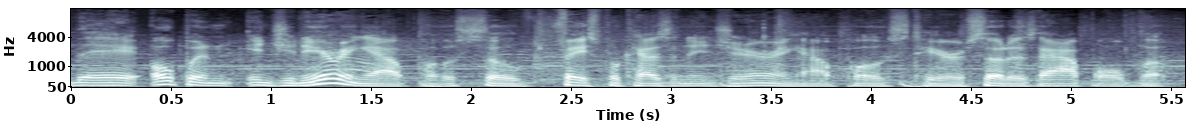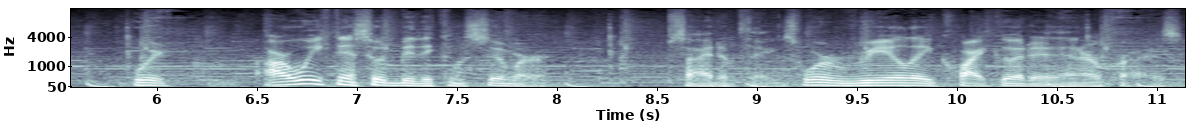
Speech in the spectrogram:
They open engineering outposts, so Facebook has an engineering outpost here, so does Apple, but our weakness would be the consumer side of things. We're really quite good at enterprise.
